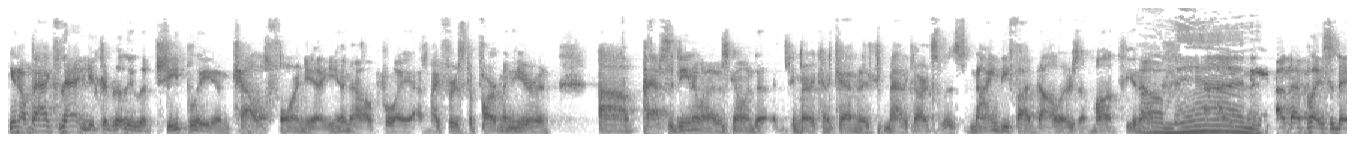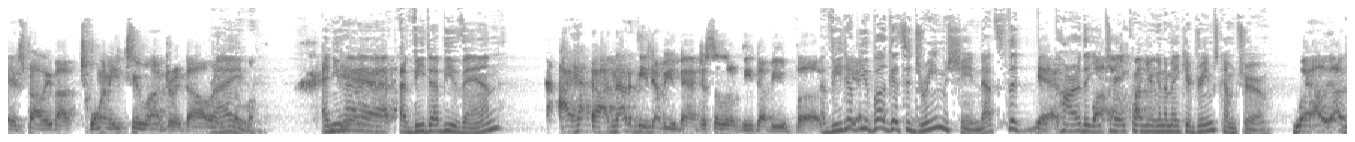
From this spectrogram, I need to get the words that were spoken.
you know, back then you could really live cheaply in California. You know, boy, my first apartment here in uh, Pasadena when I was going to the American Academy of Dramatic Arts was ninety five dollars a month. You know, oh man, I, that place today is probably about twenty two hundred dollars. Right, a month. and you yeah. had a, a VW van. I ha- uh, not a VW van, just a little VW Bug. A VW yeah. Bug. It's a dream machine. That's the, yeah. the car that you take when you're going to make your dreams come true. Well,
